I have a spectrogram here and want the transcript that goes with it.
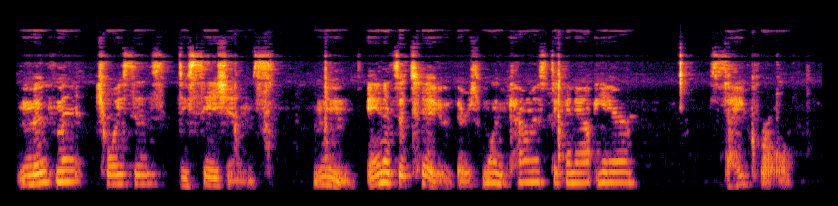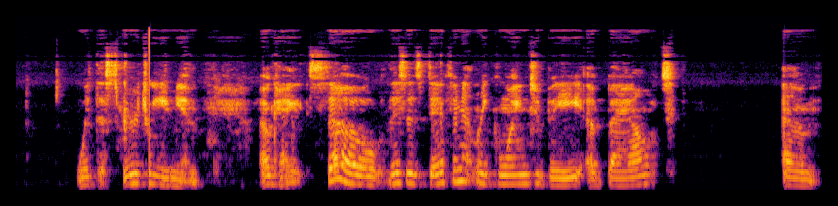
Movement, choices, decisions. Mm. And it's a two. There's one kind of sticking out here. Sacral with the spiritual union. Okay, so this is definitely going to be about um,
